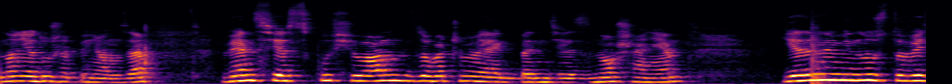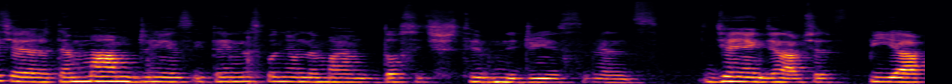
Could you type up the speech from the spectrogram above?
no nieduże pieniądze. Więc się skusiłam, zobaczymy jak będzie znoszenie. Jedyny minus to wiecie, że te mam jeans i te inne spodnie one mają dosyć sztywny jeans, więc gdzie gdzie nam się wpija,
